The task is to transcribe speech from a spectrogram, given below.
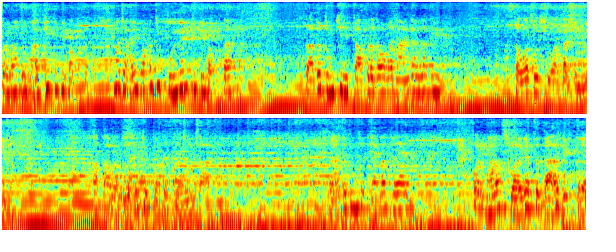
पण माझं भाग्य किती बघतात माझ्या आई बापाची पुण्याई किती बघतात राजा तुमची ही कापडं जेव्हा माझ्या अंगाला लागली ना. तेव्हा तो शिवाचा शिवण्याचा आता वडिलांचे फकस्त तुमचा आत्मा राजा तुमच्या ध्यानात नाही पण मला स्वर्गाचं दार दिसतंय.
